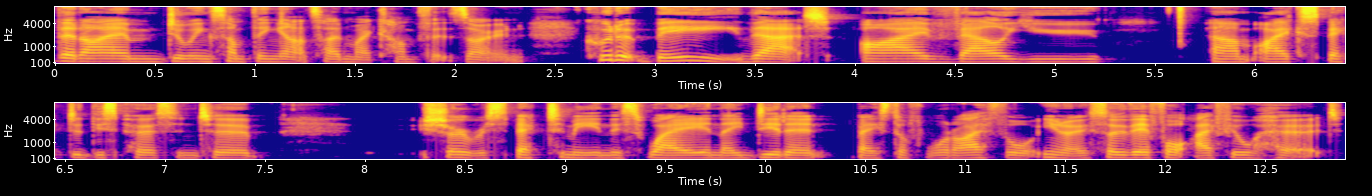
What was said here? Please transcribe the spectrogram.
that I'm doing something outside my comfort zone? Could it be that I value, um, I expected this person to show respect to me in this way and they didn't based off what I thought, you know, so therefore I feel hurt.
